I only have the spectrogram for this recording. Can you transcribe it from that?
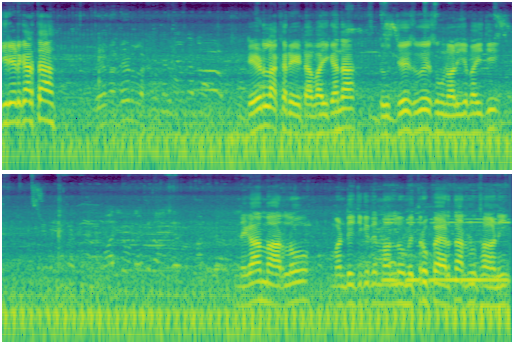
ਕੀ ਰੇਟ ਕਰਤਾ? 1.5 ਲੱਖ ਰੁਪਏ 1.5 ਲੱਖ ਰੇਟ ਆ ਬਾਈ ਕਹਿੰਦਾ। ਦੂਜੇ ਸੂਏ ਸੂਣ ਵਾਲੀ ਆ ਬਾਈ ਜੀ। ਨਿਗਾਹ ਮਾਰ ਲਓ। ਮੰਡੀ 'ਚ ਕਿਤੇ ਮੰਨ ਲਓ ਮਿੱਤਰੋ ਪੈਰ ਧਰਨ ਨੂੰ ਥਾਂ ਨਹੀਂ।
